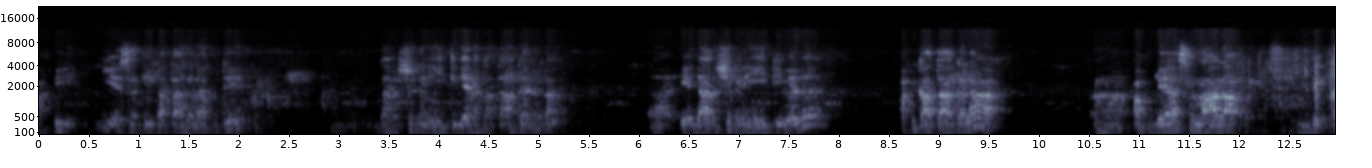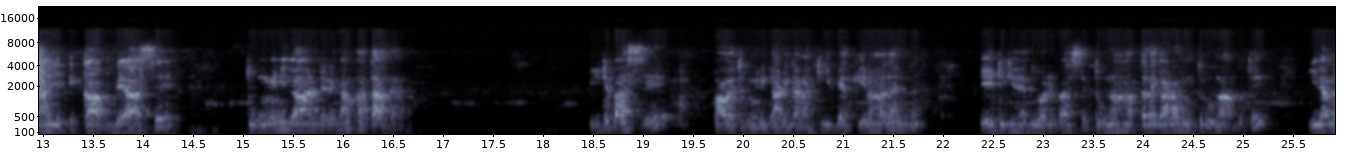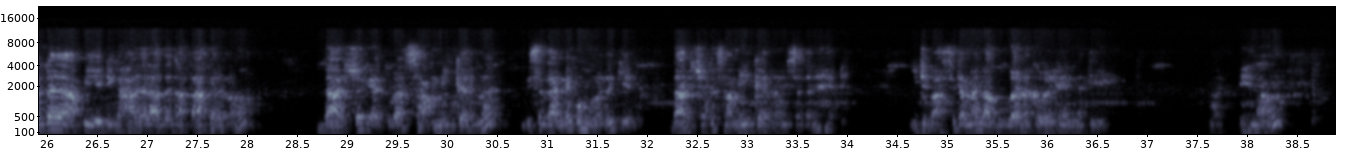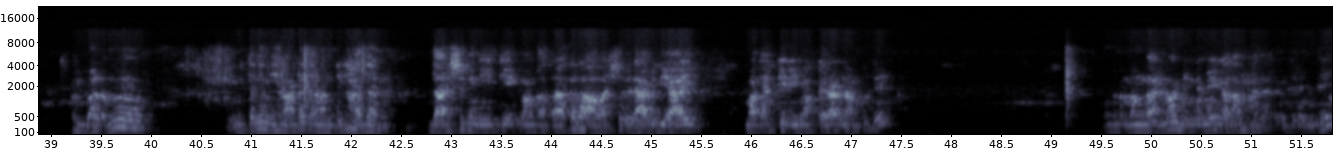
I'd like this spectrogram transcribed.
අපි ගිය සති කතා කලාපුතේ දර්ශක නීති ගැන කතා කරලා ඒ දර්ශක නීතිවල අපි කතා කලා අභ්‍යාස මාලාව. දෙකයි එක අභ්‍යාසේ තුන්වෙනි ගාන්ටනකම් කතා කර ඊට පස්සේ තව තුන්වෙනි ගාන ගණ කීපයක් තියෙන හදන්න. ඒටික හැදුවට පස්සේ තුන හතර ගණන් ඉතුරුුණාපතේ ඊළඟට අපි ඒටික හදල අද කතා කරනවා. දර්ශක ඇතුළත් සමීකරන විසඳන්න කොහොමද කිය දර්ශක සමීකරන විසඳන හැටි. ඊට පස්සේ තමයි ලබු ගණකවලට එන්න තිය එනම් බලමු. මෙතන මිහාට ගණන්ටික හදන්න. දර්ශක නීතියෙක් මං කතා කළ අවශ්‍ය වෙලා විදියි මතක් කිරීමක් කරන්න නම්පුදේ මං ගන්නවා මෙන්න මේ ගලම් හද විතරන්නේ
